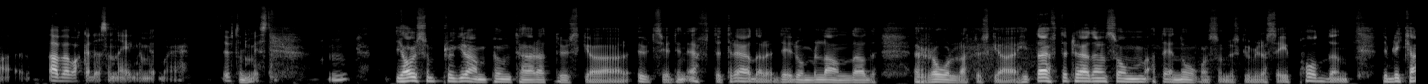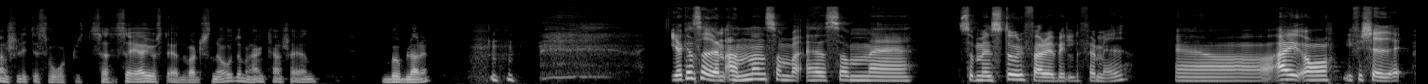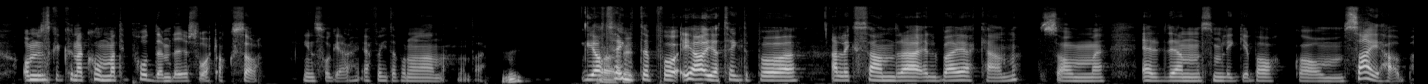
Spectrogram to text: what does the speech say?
övervakade sina egna medborgare utan mm. misstänk. Mm jag har som programpunkt här att du ska utse din efterträdare. Det är då en blandad roll att du ska hitta efterträdaren som att det är någon som du skulle vilja se i podden. Det blir kanske lite svårt att säga just Edward Snowden, men han kanske är en bubblare. Jag kan säga en annan som, eh, som, eh, som en stor förebild för mig. Uh, ja, i och för sig, om den ska kunna komma till podden blir det svårt också, insåg jag. Jag får hitta på någon annan. Vänta. Mm. Jag tänkte på, ja, jag tänkte på Alexandra Elbayakan som är den som ligger bakom Sci-Hub.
